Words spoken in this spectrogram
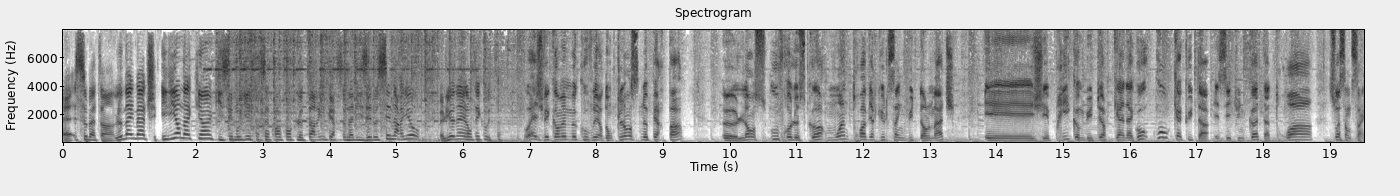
euh, ce matin. Le My Match, il y en a qu'un qui s'est mouillé sur cette rencontre, le pari personnalisé, le scénario. Lionel, on t'écoute. Ouais, je vais quand même me couvrir. Donc Lens ne perd pas. Euh, Lens ouvre le score, moins de 3,5 buts dans le match. Et j'ai pris comme buteur Ganago ou Kakuta. Et c'est une cote à 3,65.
